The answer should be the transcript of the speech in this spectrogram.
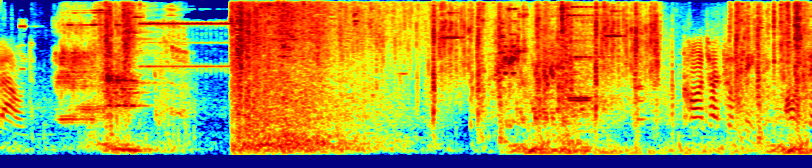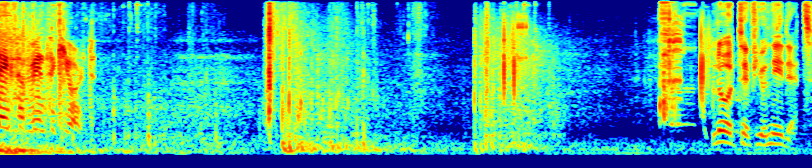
Inbound. Contract complete. All safes have been secured. Loot if you need it.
